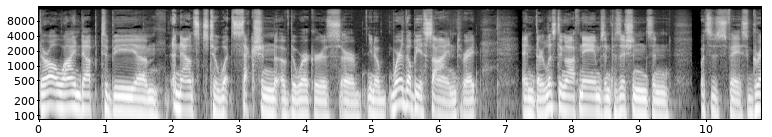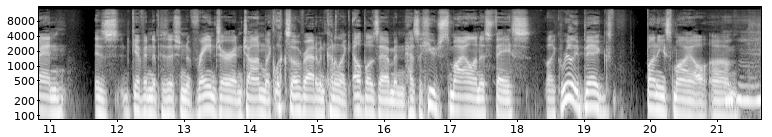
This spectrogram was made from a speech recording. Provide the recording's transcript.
they're all lined up to be um, announced to what section of the workers or you know where they'll be assigned, right? And they're listing off names and positions and what's his face? Grenn is given the position of ranger and Jon like looks over at him and kind of like elbows him and has a huge smile on his face, like really big funny smile. Um, Mm-hmm.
